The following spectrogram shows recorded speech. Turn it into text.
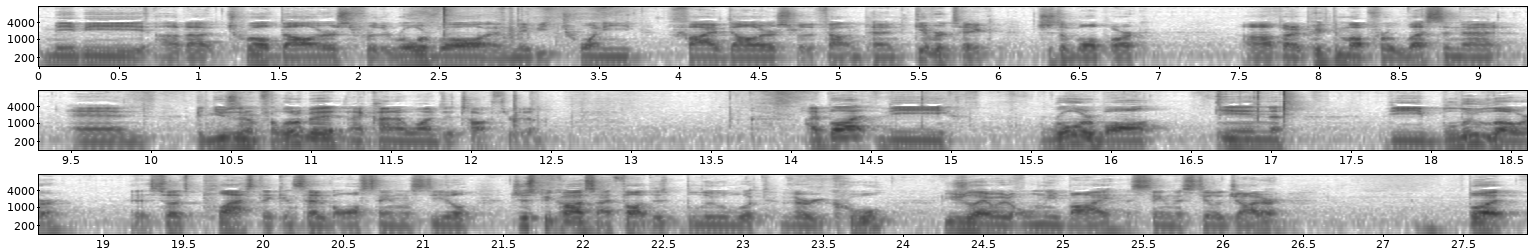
maybe about $12 for the rollerball and maybe $25 for the fountain pen, give or take, just a ballpark. Uh, but I picked them up for less than that and I've been using them for a little bit, and I kind of wanted to talk through them. I bought the rollerball in the blue lower, so it's plastic instead of all stainless steel, just because I thought this blue looked very cool. Usually I would only buy a stainless steel jotter, but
